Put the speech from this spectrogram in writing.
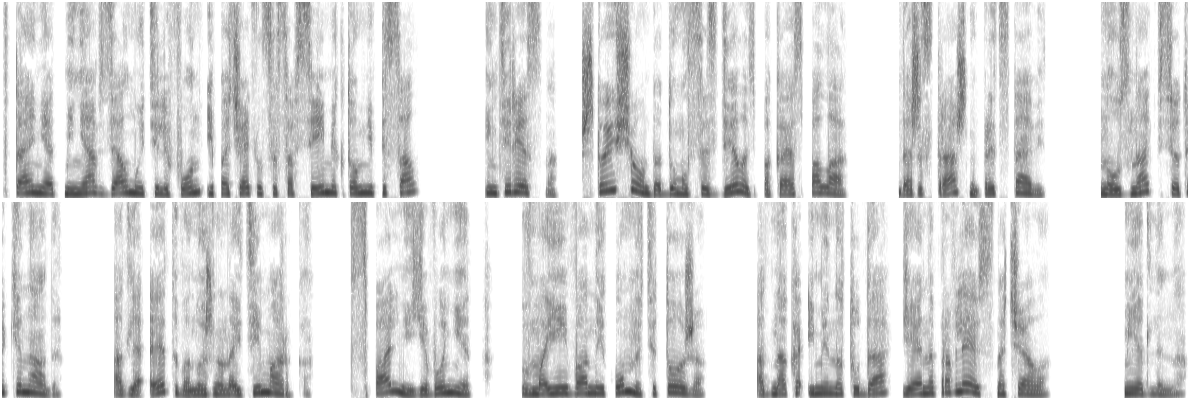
втайне от меня взял мой телефон и початился со всеми, кто мне писал? Интересно, что еще он додумался сделать, пока я спала? Даже страшно представить. Но узнать все-таки надо. А для этого нужно найти Марка. В спальне его нет. В моей ванной комнате тоже. Однако именно туда я и направляюсь сначала. Медленно.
